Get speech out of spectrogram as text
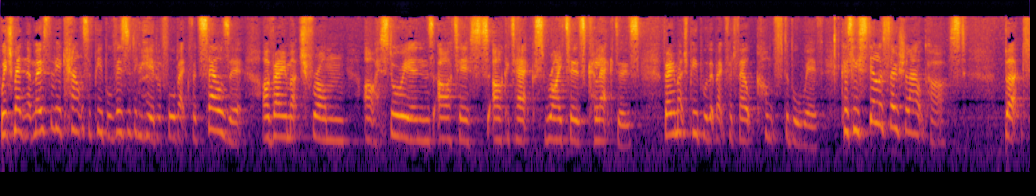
which meant that most of the accounts of people visiting here before Beckford sells it are very much from art historians, artists, architects, writers, collectors, very much people that Beckford felt comfortable with, because he's still a social outcast. But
